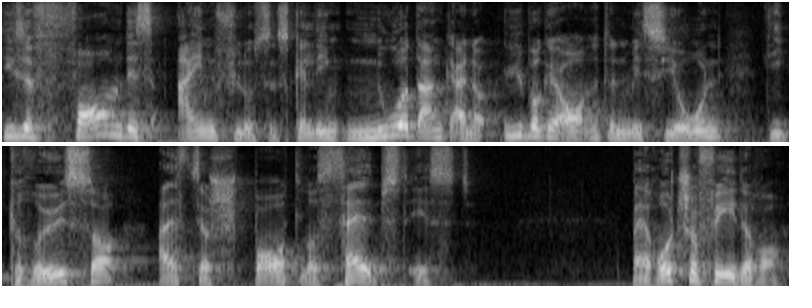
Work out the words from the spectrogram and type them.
Diese Form des Einflusses gelingt nur dank einer übergeordneten Mission, die größer als der Sportler selbst ist. Bei Roger Federer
